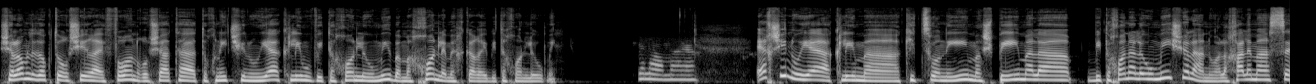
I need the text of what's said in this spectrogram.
שלום לדוקטור שירה עפרון, ראשת התוכנית שינויי אקלים וביטחון לאומי במכון למחקרי ביטחון לאומי. שלום, מאיה. איך שינויי האקלים הקיצוניים משפיעים על הביטחון הלאומי שלנו, הלכה למעשה?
